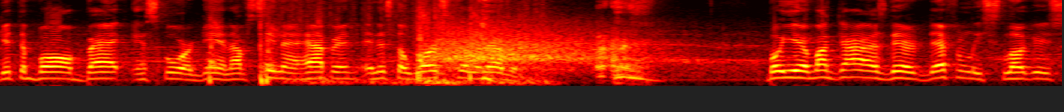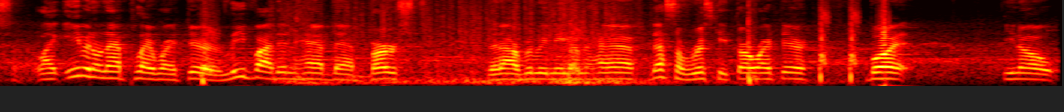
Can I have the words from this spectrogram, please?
get the ball back, and score again. I've seen that happen, and it's the worst feeling ever. but yeah, my guys, they're definitely sluggish. Like even on that play right there, Levi didn't have that burst that I really need him to have. That's a risky throw right there. But you know,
